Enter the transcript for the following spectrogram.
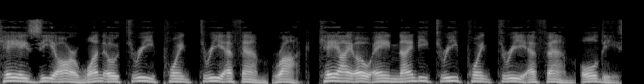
KAZR 103.3 FM Rock Rock, KIOA 93.3 FM Oldies,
